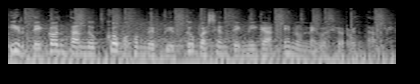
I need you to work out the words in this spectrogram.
irte contando cómo convertir tu pasión técnica en un negocio rentable.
